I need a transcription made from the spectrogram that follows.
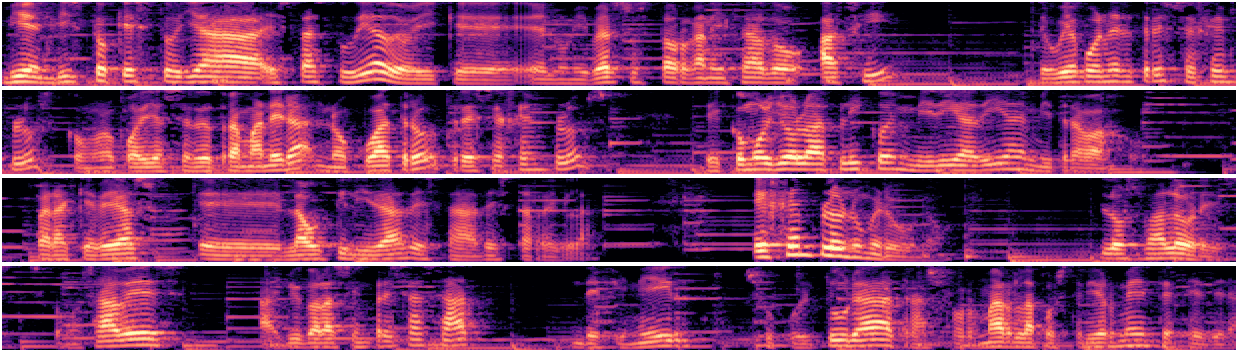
Bien, visto que esto ya está estudiado y que el universo está organizado así, te voy a poner tres ejemplos, como no podía ser de otra manera, no cuatro, tres ejemplos de cómo yo lo aplico en mi día a día, en mi trabajo, para que veas eh, la utilidad de esta, de esta regla. Ejemplo número uno, los valores. Como sabes, ayuda a las empresas a definir su cultura, a transformarla posteriormente, etc.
